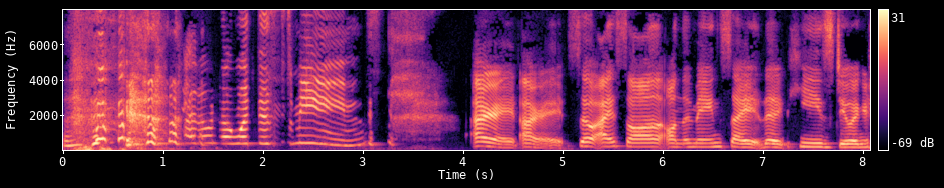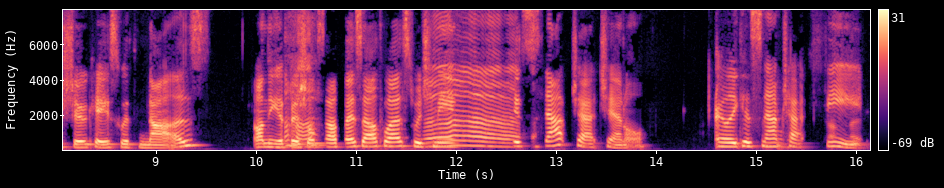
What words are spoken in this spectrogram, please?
I don't know what this means. All right, all right. So I saw on the main site that he's doing a showcase with Nas on the official uh-huh. South by Southwest, which means his ah. Snapchat channel or like his oh Snapchat feed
